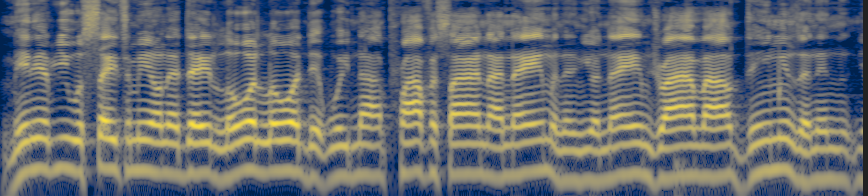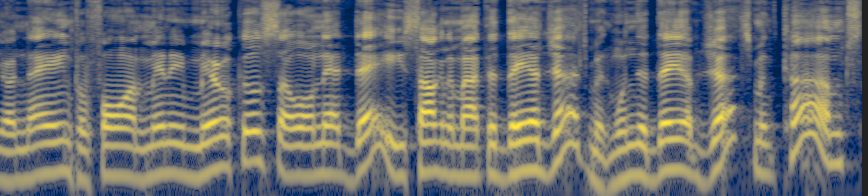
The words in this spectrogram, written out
Many of you will say to me on that day, Lord, Lord, did we not prophesy in thy name, and in your name drive out demons, and in your name perform many miracles? So on that day, he's talking about the day of judgment. When the day of judgment comes,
